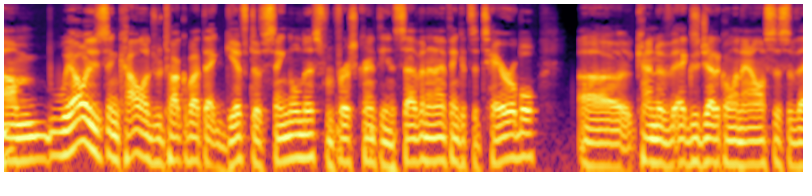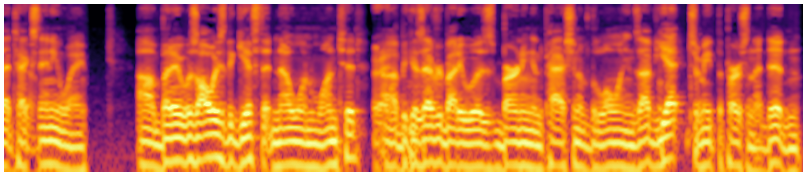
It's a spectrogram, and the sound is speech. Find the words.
Um, we always in college would talk about that gift of singleness from 1 Corinthians 7, and I think it's a terrible uh, kind of exegetical analysis of that text anyway. Um, but it was always the gift that no one wanted uh, because everybody was burning in the passion of the loins. I've yet to meet the person that didn't.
